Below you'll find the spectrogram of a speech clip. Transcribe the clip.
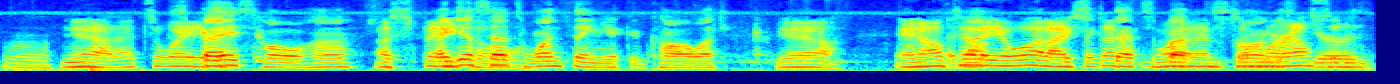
Hmm. Yeah, that's the way. Space hole, huh? a space I guess hole. that's one thing you could call it. Yeah. And I'll I tell you what, I, stuck one of them somewhere else, and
